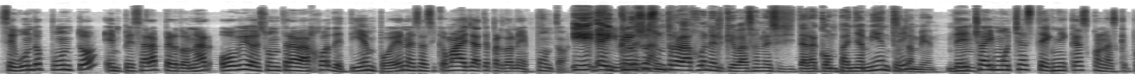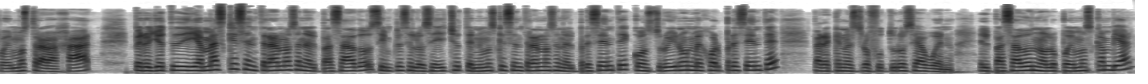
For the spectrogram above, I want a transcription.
Segundo punto, empezar a perdonar. Obvio, es un trabajo de tiempo, ¿eh? No es así como, ah, ya te perdoné, punto. Y, e incluso es un trabajo en el que vas a necesitar acompañamiento Sí. también. De hecho, hay muchas técnicas con las que podemos trabajar, pero yo te diría, más que centrarnos en el pasado, siempre se los he dicho, tenemos que centrarnos en el presente, construir un mejor presente para que nuestro futuro sea bueno. El pasado no lo podemos cambiar,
